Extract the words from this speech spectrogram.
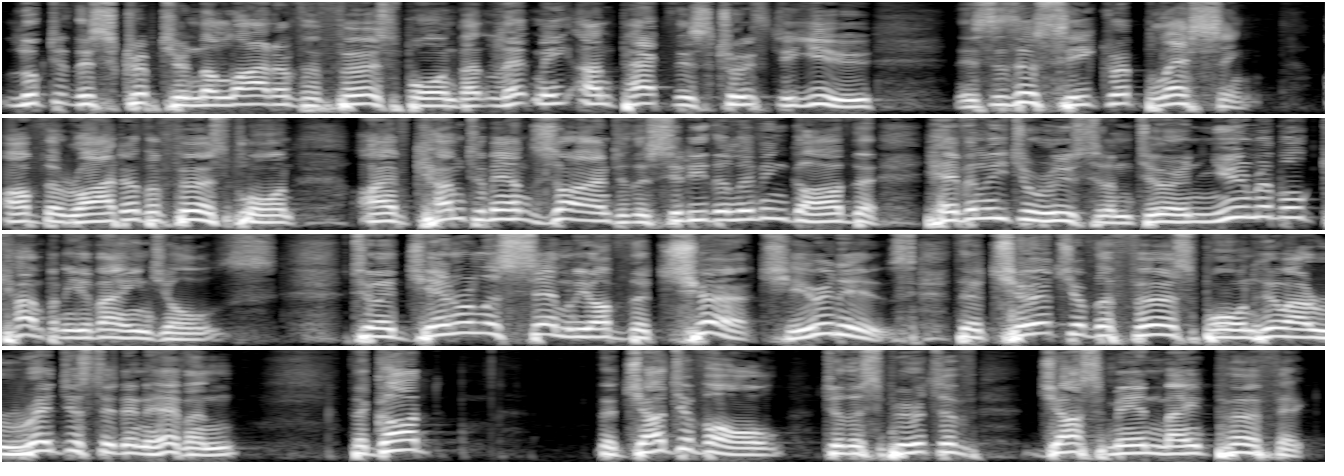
looked at this scripture in the light of the firstborn, but let me unpack this truth to you. This is a secret blessing of the right of the firstborn, I have come to Mount Zion, to the city of the living God, the heavenly Jerusalem, to an innumerable company of angels, to a general assembly of the church. Here it is the church of the firstborn who are registered in heaven, the God, the judge of all, to the spirits of just men made perfect.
